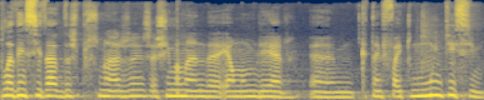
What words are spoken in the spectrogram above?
pela densidade das personagens. A Chimamanda é uma mulher hum, que tem feito muitíssimo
